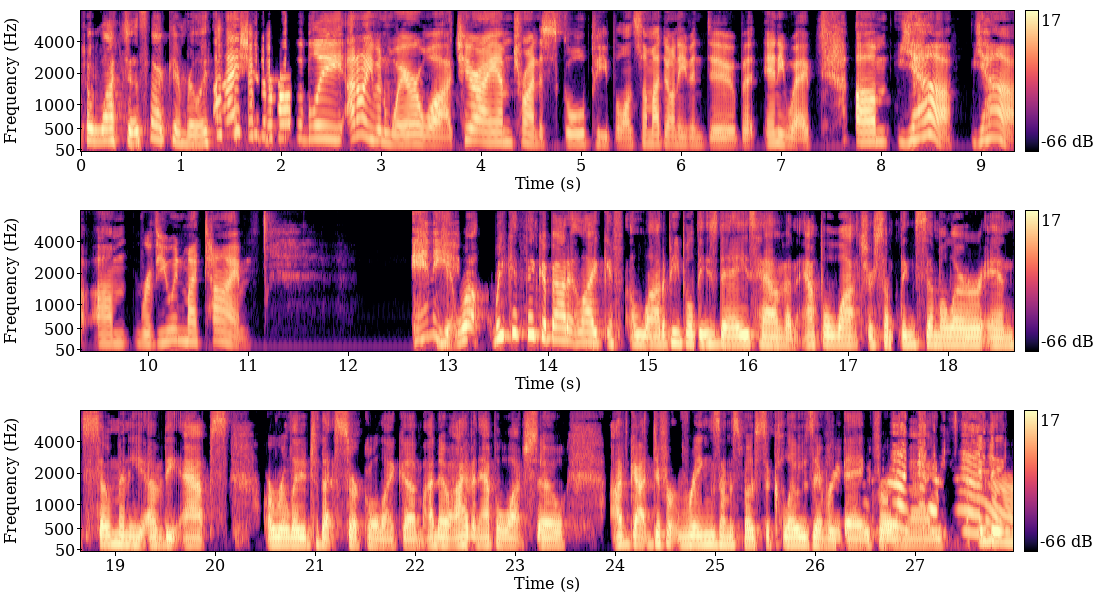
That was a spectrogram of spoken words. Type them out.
watches, huh, Kimberly? I should have probably, I don't even wear a watch. Here I am trying to school people on some I don't even do. But anyway, um, yeah, yeah, um, reviewing my time. Any. Yeah, well, we can think about it like if a lot of people these days have an Apple Watch or something similar, and so many of the apps are related to that circle. Like, um, I know I have an Apple Watch, so I've got different rings I'm supposed to close every day for Yeah, my yeah, yeah.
